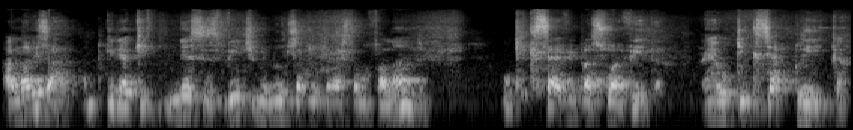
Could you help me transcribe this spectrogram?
analisar. Eu queria que nesses 20 minutos aqui que nós estamos falando, o que, que serve para a sua vida? Né? O que, que se aplica?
